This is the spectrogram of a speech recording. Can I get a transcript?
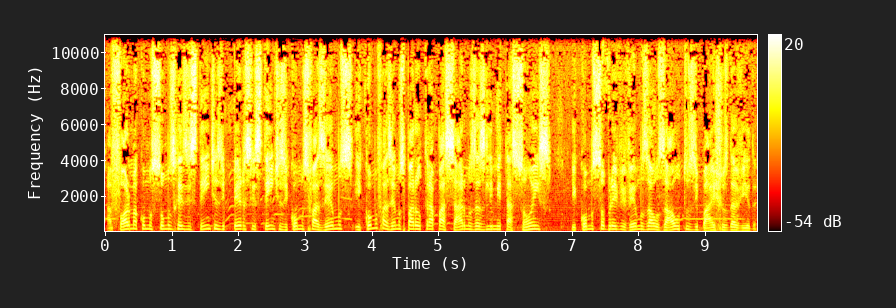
a forma como somos resistentes e persistentes e como fazemos e como fazemos para ultrapassarmos as limitações e como sobrevivemos aos altos e baixos da vida.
